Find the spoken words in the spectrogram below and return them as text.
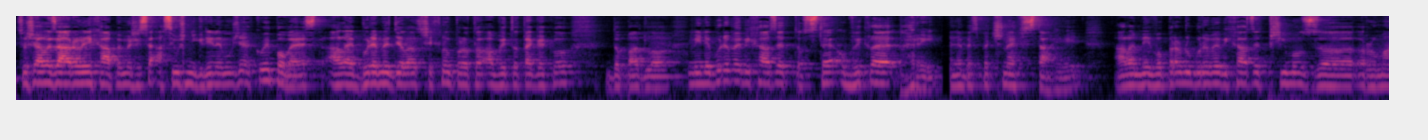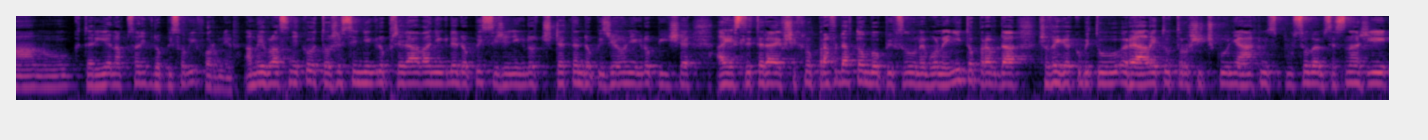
což ale zároveň chápeme, že se asi už nikdy nemůže jakoby povést, ale budeme dělat všechno pro to, aby to tak jako dopadlo. My nebudeme vycházet z té obvyklé hry, nebezpečné vztahy, ale my opravdu budeme vycházet přímo z románu, který je napsaný v dopisové formě. A my vlastně jako to, že si někdo předává někde dopisy, že někdo čte ten dopis, že ho někdo píše a jestli teda je všechno pravda v tom dopisu nebo není to pravda, člověk jakoby tu realitu trošičku nějakým způsobem se snaží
